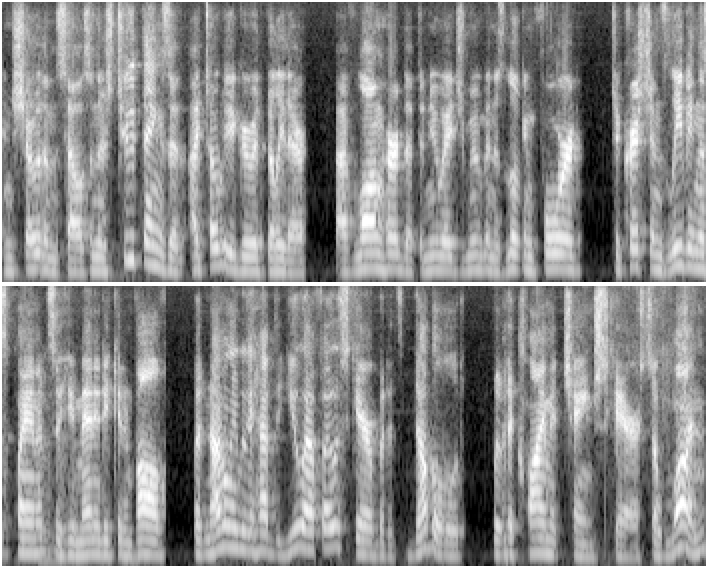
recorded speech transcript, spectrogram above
and show themselves. And there's two things that I totally agree with Billy there. I've long heard that the New Age movement is looking forward to Christians leaving this planet mm-hmm. so humanity can evolve. But not only do we have the UFO scare, but it's doubled with the climate change scare. So, one,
